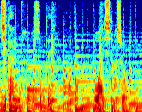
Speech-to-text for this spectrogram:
次回の放送でまたお会いしましょう。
